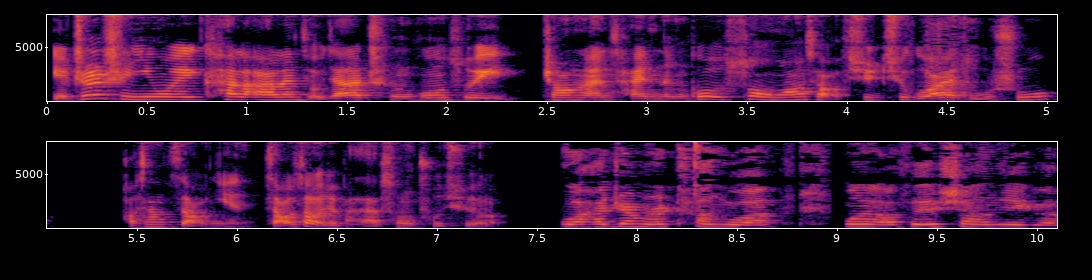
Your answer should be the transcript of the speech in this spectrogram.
也正是因为开了阿兰酒家的成功，所以张兰才能够送汪小旭去国外读书。好像早年早早就把他送出去了。我还专门看过汪小菲上那个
